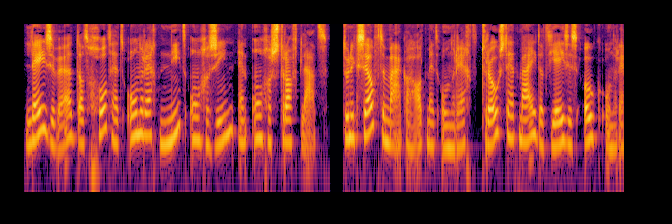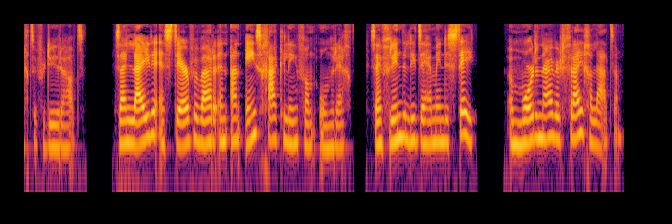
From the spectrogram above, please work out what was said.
lezen we dat God het onrecht niet ongezien en ongestraft laat. Toen ik zelf te maken had met onrecht, troostte het mij dat Jezus ook onrecht te verduren had. Zijn lijden en sterven waren een aaneenschakeling van onrecht. Zijn vrienden lieten hem in de steek. Een moordenaar werd vrijgelaten.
